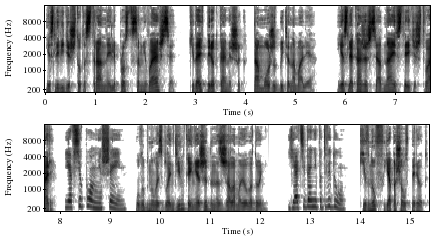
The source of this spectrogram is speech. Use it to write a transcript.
Если видишь что-то странное или просто сомневаешься, кидай вперед камешек, там может быть аномалия. Если окажешься одна и встретишь тварь...» «Я все помню, Шейн», — улыбнулась блондинка и неожиданно сжала мою ладонь. «Я тебя не подведу». Кивнув, я пошел вперед.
